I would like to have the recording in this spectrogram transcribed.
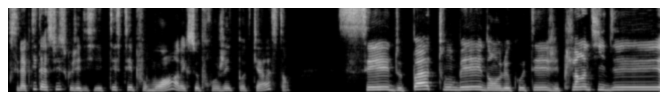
c'est la petite astuce que j'ai décidé de tester pour moi avec ce projet de podcast. C'est de pas tomber dans le côté j'ai plein d'idées,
